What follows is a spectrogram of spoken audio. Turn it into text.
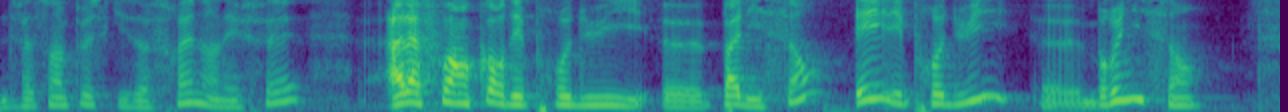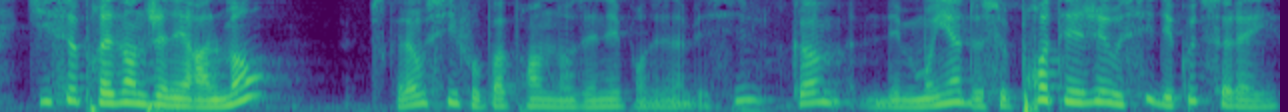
de façon un peu schizophrène en effet, à la fois encore des produits pâlissants et les produits brunissants, qui se présentent généralement, parce que là aussi il ne faut pas prendre nos aînés pour des imbéciles, comme des moyens de se protéger aussi des coups de soleil.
